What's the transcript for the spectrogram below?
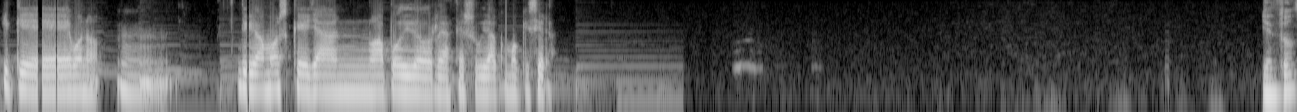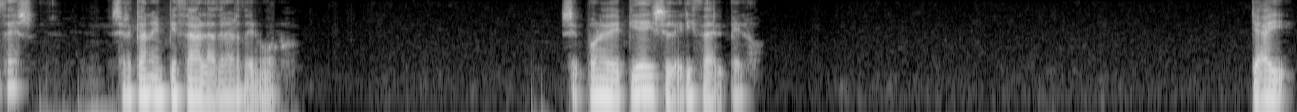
Y que, bueno, mm, digamos que ya no ha podido rehacer su vida como quisiera. Y entonces Sercana empieza a ladrar de nuevo. Se pone de pie y se le eriza el pelo. Y ahí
